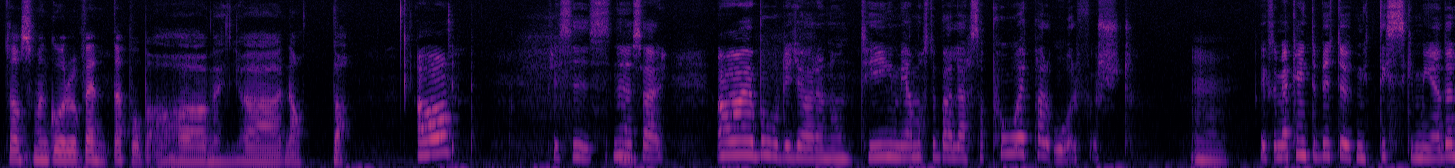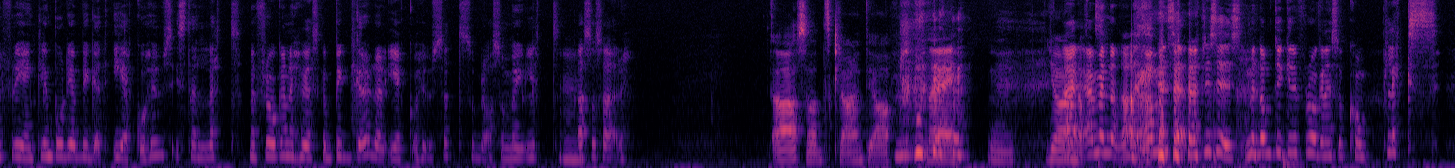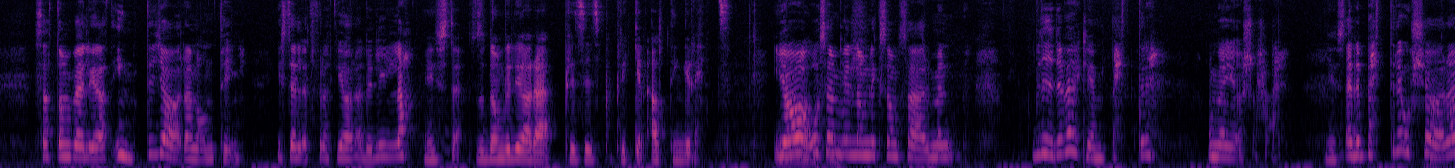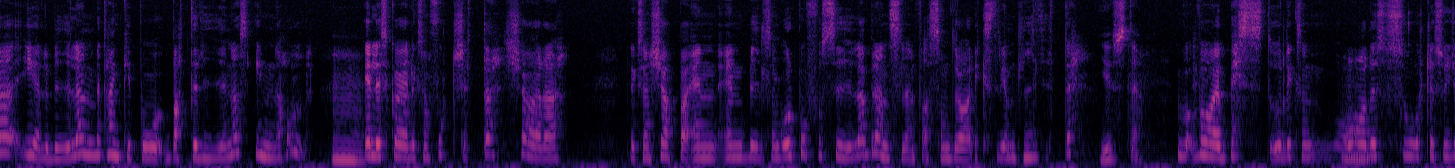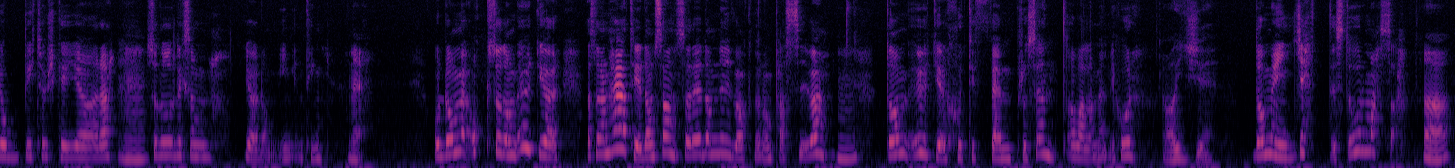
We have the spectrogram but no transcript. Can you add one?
De som man går och väntar på. Bara, men gör något då. Ja, Typ. precis. Nu är Mm. det så här. Ja, jag borde göra någonting men jag måste bara läsa på ett par år först. Mm. Liksom, jag kan inte byta ut mitt diskmedel för egentligen borde jag bygga ett ekohus istället. Men frågan är hur jag ska bygga det där ekohuset så bra som möjligt. Mm. Alltså så här. Ja, sånt klarar inte jag. Nej. Mm. Gör Nej, något. men, ja, men så precis. Men de tycker att frågan är så komplex så att de väljer att inte göra någonting istället för att göra det lilla. Just det. Så de vill göra precis på pricken allting rätt. Ja, och sen vill de liksom så här, men blir det verkligen bättre om jag gör så här? Just Är det. det bättre att köra elbilen med tanke på batteriernas innehåll? Mm. Eller ska jag liksom fortsätta köra, liksom köpa en, en bil som går på fossila bränslen fast som drar extremt lite? Just det. V- vad är bäst? Och liksom, åh Mm. det är så svårt, det är så jobbigt, hur ska jag göra? Mm. Så då liksom gör de ingenting. Nej. Och de är också, de utgör, alltså de här tre, de sansade, de nyvakna och de passiva. Mm. De utgör 75% av alla människor. Oj. De är en jättestor massa. Ja.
